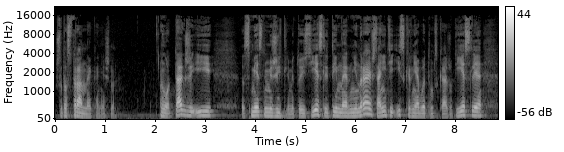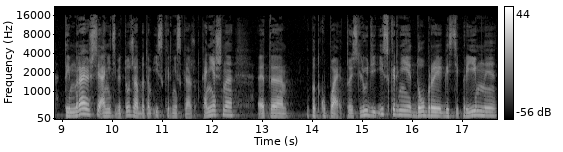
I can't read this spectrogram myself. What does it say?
что-то странное, конечно. Вот. Также и с местными жителями. То есть если ты им, наверное, не нравишься, они тебе искренне об этом скажут. Если ты им нравишься, они тебе тоже об этом искренне скажут. Конечно, это подкупает. То есть люди искренние, добрые, гостеприимные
